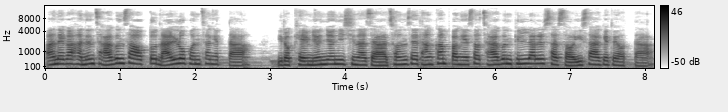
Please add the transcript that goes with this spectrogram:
아내가 하는 작은 사업도 날로 번창했다. 이렇게 몇 년이 지나자 전세 단칸방에서 작은 빌라를 사서 이사하게 되었다.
